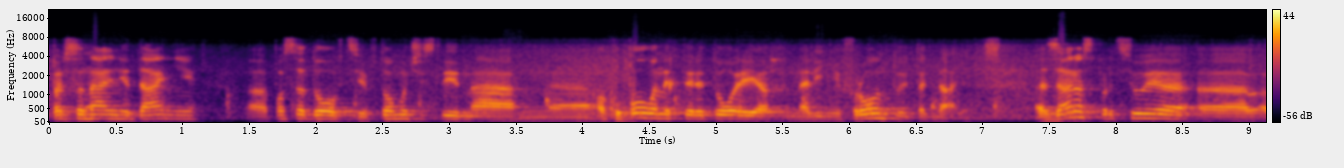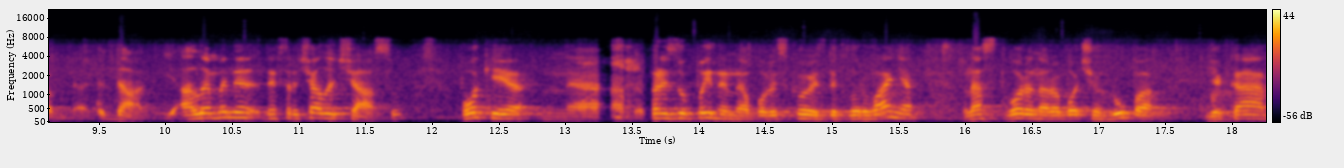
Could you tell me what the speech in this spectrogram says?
персональні дані е, посадовців, в тому числі на, на окупованих територіях, на лінії фронту і так далі. Зараз працює е, да, але ми не, не втрачали часу. Поки е, призупинене обов'язковість декларування, у нас створена робоча група, яка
